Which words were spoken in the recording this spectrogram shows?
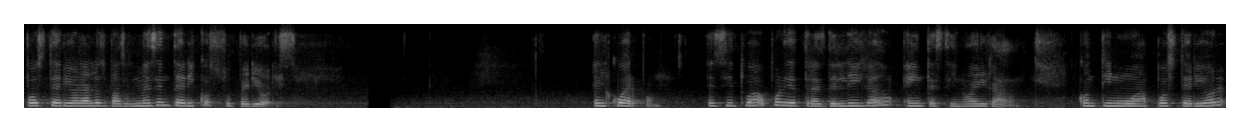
posterior a los vasos mesentéricos superiores. El cuerpo es situado por detrás del hígado e intestino delgado. Continúa posterior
